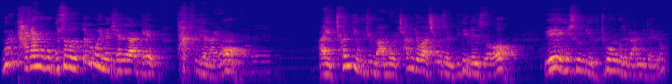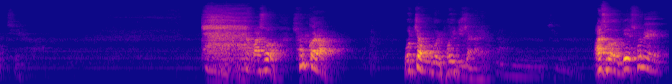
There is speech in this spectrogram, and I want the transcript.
문다 잠그고 무서워서 떨고 있는 제자한테 딱 들잖아요. 아니 천지 우주 만물을 창조하신 것을 믿으면서 왜 예수님이 그 들어온 것을 안 믿어요? 딱 와서 손가락 옷자국을 보여주잖아요. 와서 내 손에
